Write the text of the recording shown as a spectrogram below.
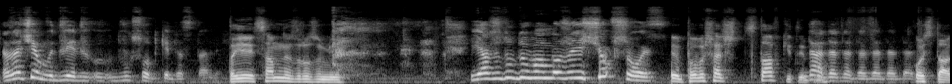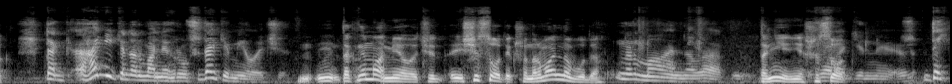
А зачем вы две дв- двухсотки достали? Та я й сам не зрозумів. Я ж думала, може еще в щось. Е, Повишать ставки, типу? Да, да, да, да, да, да, да. Ось так. Так, гоните нормальные гроши, дайте н- Так нема мелочі. Е, 600, якщо нормально буде. Нормально, ладно. Та ні, ні, 600. Жадины. Ж- Дайте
